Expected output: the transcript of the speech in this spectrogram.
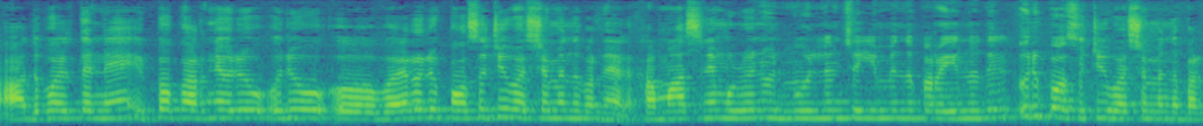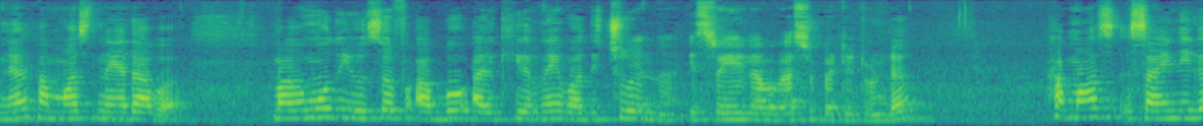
അതുപോലെ തന്നെ ഇപ്പോൾ പറഞ്ഞ ഒരു ഒരു വേറൊരു പോസിറ്റീവ് വശം എന്ന് പറഞ്ഞാൽ ഹമാസിനെ മുഴുവൻ ഉന്മൂലനം ചെയ്യുമെന്ന് പറയുന്നതിൽ ഒരു പോസിറ്റീവ് വശം എന്ന് പറഞ്ഞാൽ ഹമാസ് നേതാവ് മഹമ്മൂദ് യൂസഫ് അബു അൽ ഖീറിനെ വധിച്ചു എന്ന് ഇസ്രയേൽ അവകാശപ്പെട്ടിട്ടുണ്ട്. ഹമാസ് സൈനിക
